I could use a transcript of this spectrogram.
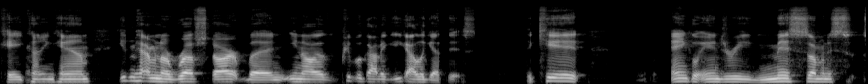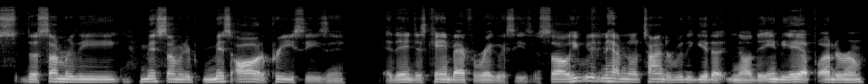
Cade Cunningham. He's been having a rough start, but you know people got to you got to look at this. The kid ankle injury, missed some of the, the summer league, missed some of the missed all the preseason, and then just came back for regular season. So he really didn't have no time to really get a, you know the NBA up under him.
